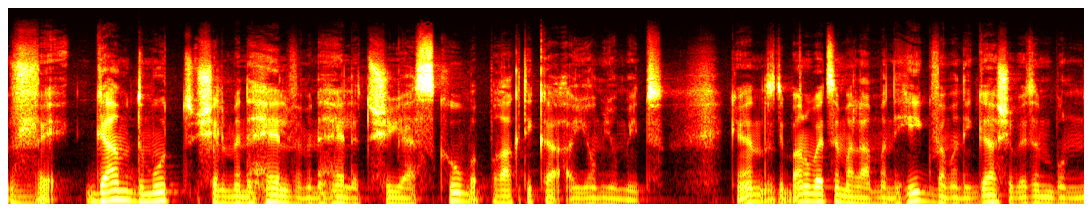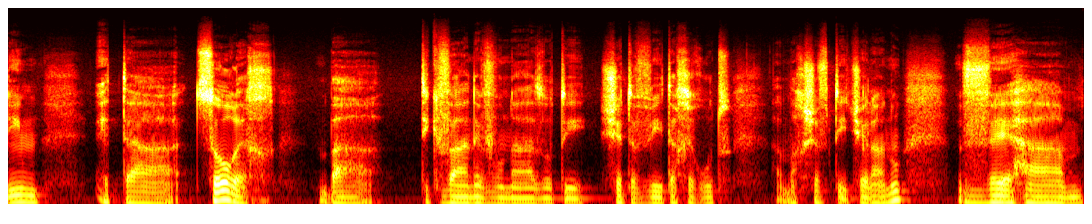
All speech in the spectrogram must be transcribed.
וגם דמות של מנהל ומנהלת שיעסקו בפרקטיקה היומיומית. כן? אז דיברנו בעצם על המנהיג והמנהיגה שבעצם בונים את הצורך. התקווה הנבונה הזאת שתביא את החירות המחשבתית שלנו. והמנהל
